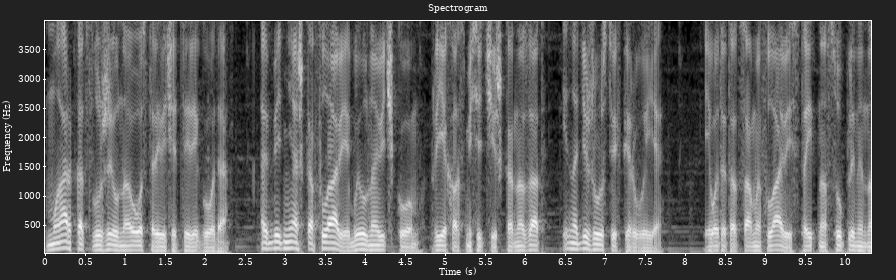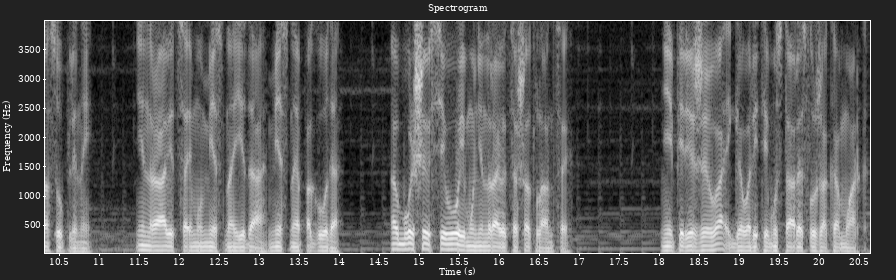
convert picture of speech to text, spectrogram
Марк отслужил на острове 4 года. А бедняжка Флави был новичком, приехал с месячишка назад и на дежурстве впервые – и вот этот самый Флавий стоит насупленный-насупленный. Не нравится ему местная еда, местная погода. А больше всего ему не нравятся шотландцы. «Не переживай», — говорит ему старый служака Марк.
